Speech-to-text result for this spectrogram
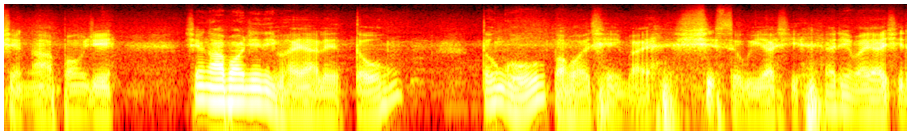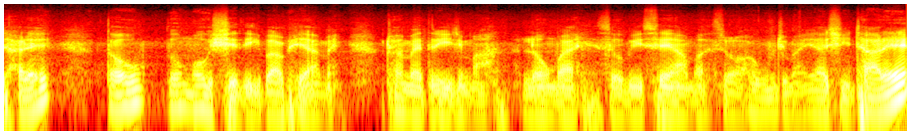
ရှင်9ပေါင်းချင်း ရှင်9ပေါင်းချင်းဒီပါရလဲ3 3ကိုပါဝါချိန်ပါ8ဆိုပြီးရရှိတယ်အဲ့ဒီမှာရရှိထားတယ်3 3မဟုတ်8ဒီပါဖြစ်ရမယ်ထွမ်းမဲ့3ဒီမှာလုံးပိုင်းဆိုပြီးဆင်းရမှာဆိုတော့အခုဒီမှာရရှိထားတယ်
